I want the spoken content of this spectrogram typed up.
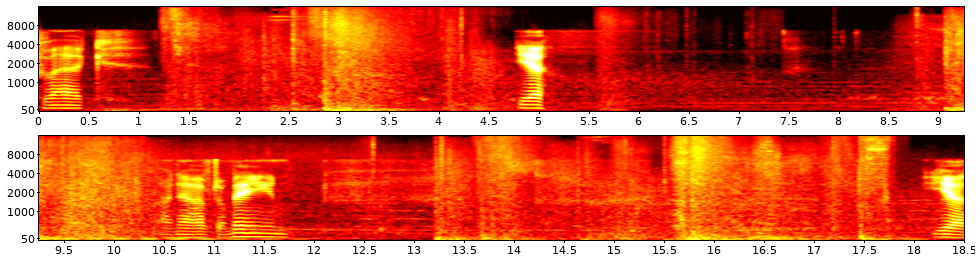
Crack. Yeah. I now have domain. Yeah.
